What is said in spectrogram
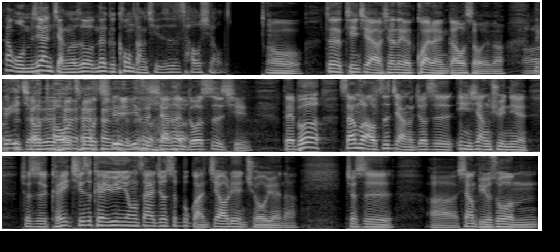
但我们这样讲的时候，那个空档其实是超小的，哦，这个听起来好像那个灌篮高手有没有？哦那个一球投出去，一直想很多事情。对，不过山姆老师讲的就是印象训练，就是可以，其实可以运用在就是不管教练、球员啊，就是呃，像比如说我们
